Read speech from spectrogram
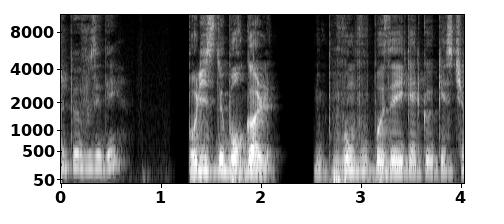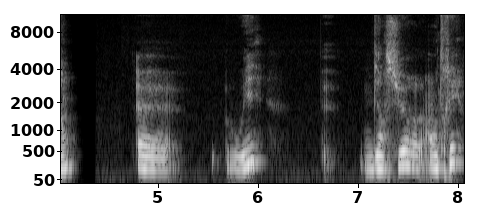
Je peux vous aider? Police de Bourgogne, nous pouvons vous poser quelques questions? Euh. Oui Euh, Bien sûr, entrez.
